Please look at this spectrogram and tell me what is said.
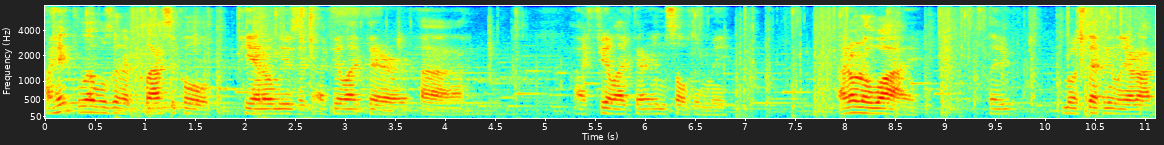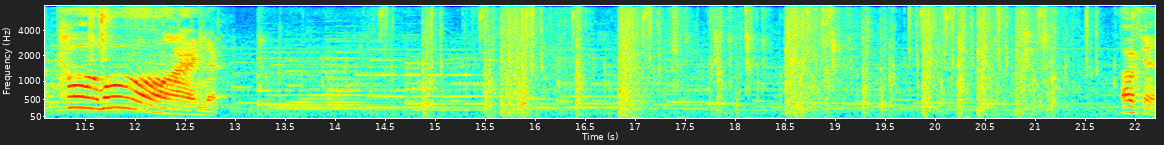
I hate the levels that have classical piano music. I feel like they're, uh, I feel like they're insulting me. I don't know why. They most definitely are not. Come on! Okay,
